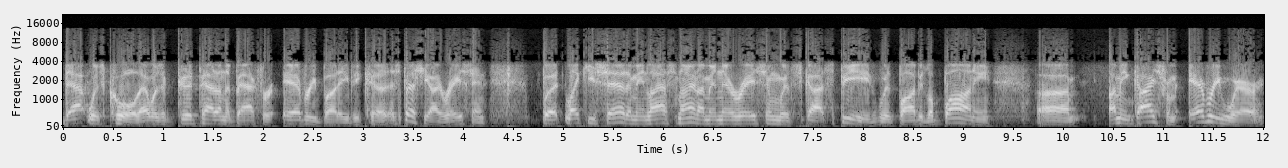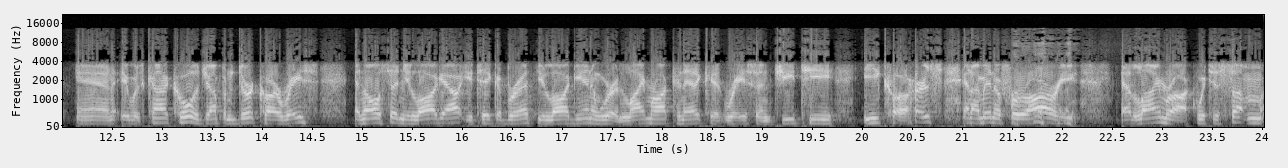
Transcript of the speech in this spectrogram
That was cool. That was a good pat on the back for everybody because especially iRacing. But like you said, I mean, last night I'm in there racing with Scott Speed, with Bobby Labonte, um, I mean, guys from everywhere, and it was kind of cool to jump in a dirt car race, and all of a sudden you log out, you take a breath, you log in, and we're in Lime Rock, Connecticut, racing GT e cars, and I'm in a Ferrari at Lime Rock, which is something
